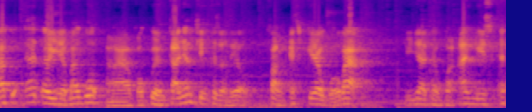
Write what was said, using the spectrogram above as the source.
SA là password mà có quyền cao nhất trên cơ sở liệu bằng SQL của các bạn. Chính là tài khoản admin SA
